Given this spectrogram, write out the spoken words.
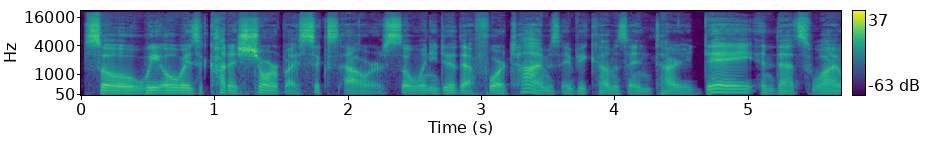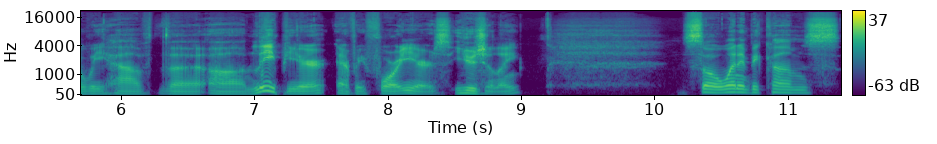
So we always cut it short by six hours. So when you do that four times, it becomes an entire day. And that's why we have the uh, leap year every four years, usually. So when it becomes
